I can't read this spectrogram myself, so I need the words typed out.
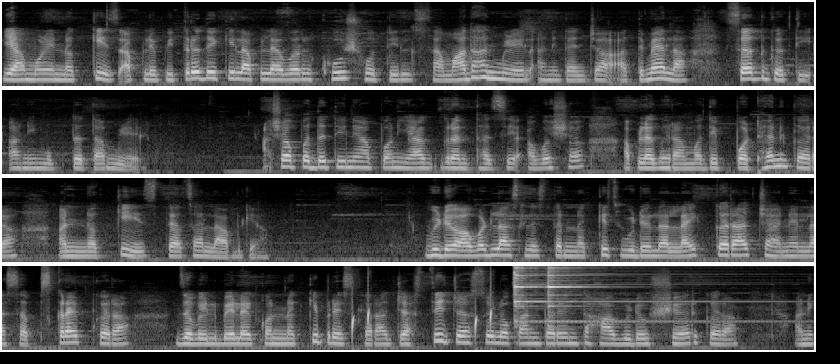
यामुळे नक्कीच आपले पित्र देखील आपल्यावर खुश होतील समाधान मिळेल आणि त्यांच्या आत्म्याला सद्गती आणि मुक्तता मिळेल. अशा पद्धतीने आपण या ग्रंथाचे अवश्य आपल्या घरामध्ये पठन करा आणि नक्कीच त्याचा लाभ घ्या. व्हिडिओ आवडला असलेस तर नक्कीच व्हिडिओला लाईक करा चॅनलला सबस्क्राईब करा जवळ बेल आयकॉन नक्की प्रेस करा जास्तीत जास्त लोकांपर्यंत हा व्हिडिओ शेअर करा आणि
